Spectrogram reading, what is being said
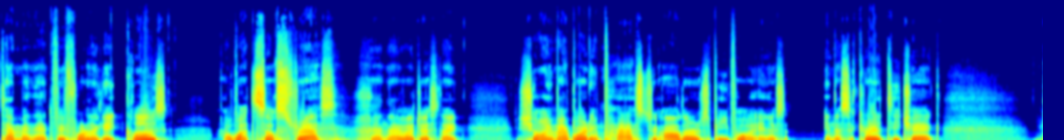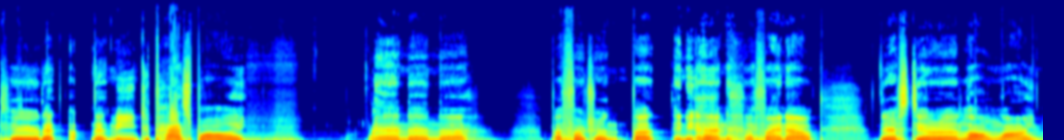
10 minutes before the gate closed. I was so stressed, and I was just like showing my boarding pass to others people in a in a security check to let let me to pass by. And then uh, but fortune but in the end i find out there's still a long line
